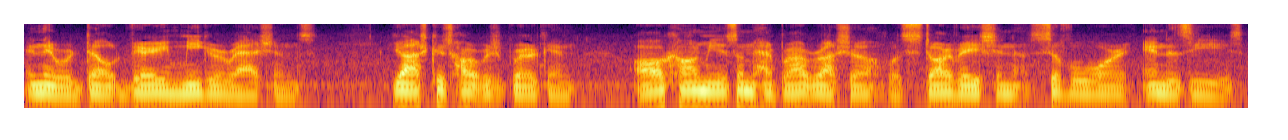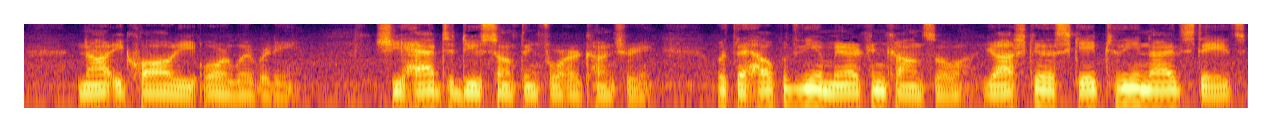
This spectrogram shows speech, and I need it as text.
and they were dealt very meager rations. Yashka's heart was broken. All communism had brought Russia was starvation, civil war, and disease, not equality or liberty. She had to do something for her country. With the help of the American consul, Yashka escaped to the United States,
